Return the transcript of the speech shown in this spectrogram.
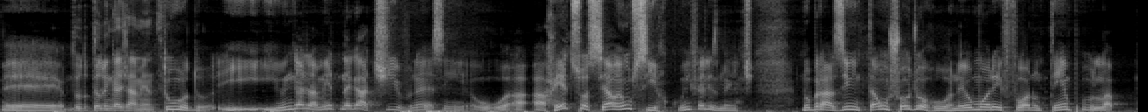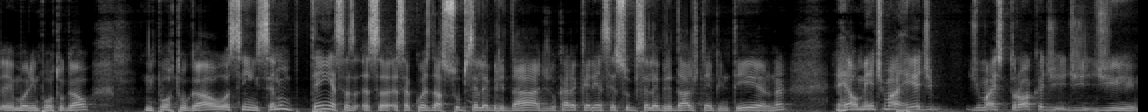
É, tudo pelo engajamento. Tudo. E, e, o engajamento negativo, né? Assim, o, a, a, rede social é um circo, infelizmente. No Brasil, então, um show de horror. Né? Eu morei fora um tempo, lá, morei em Portugal. Em Portugal, assim, você não tem essa, essa, essa coisa da subcelebridade, do cara querendo ser subcelebridade o tempo inteiro, né? É realmente uma rede de mais troca de, de, de...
